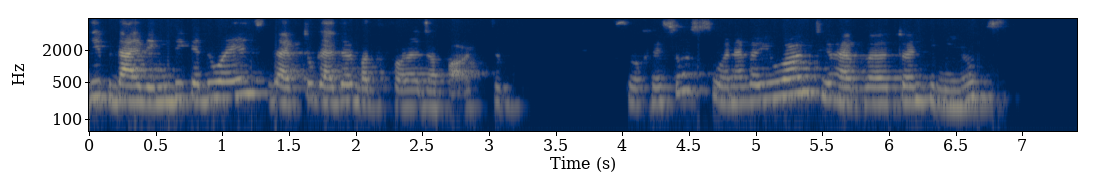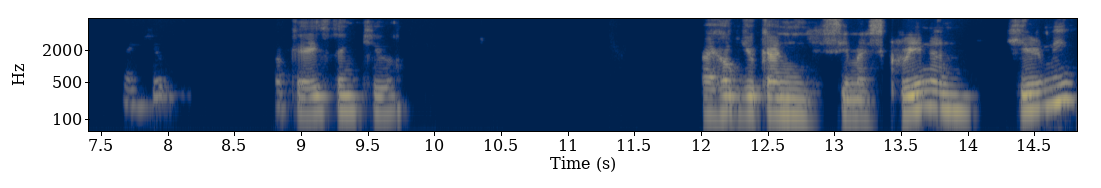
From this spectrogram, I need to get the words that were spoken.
Deep Diving Beaked Whales Dive Together but Forage Apart. So Jesus, whenever you want, you have uh, 20 minutes. Thank you. Okay, thank you. I hope you can see my screen and hear me.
